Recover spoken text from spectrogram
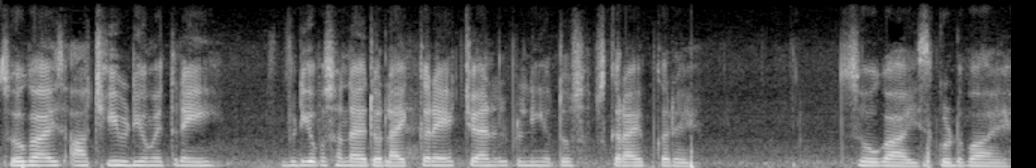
सो so गाइस आज की वीडियो में इतना ही। वीडियो पसंद आए तो लाइक करें। चैनल पर नहीं है तो सब्सक्राइब करें। सो गाइस गुड बाय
